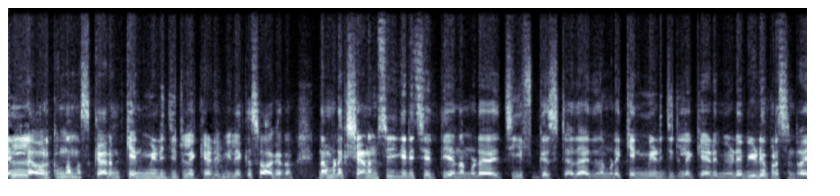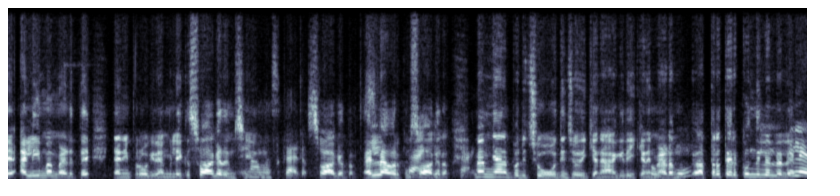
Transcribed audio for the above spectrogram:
എല്ലാവർക്കും നമസ്കാരം. കെൻമി ഡിജിറ്റൽ അക്കാഡമിയിലേക്ക് സ്വാഗതം. നമ്മുടെ ക്ഷണം സ്വീകരിച്ചെത്തിയ നമ്മുടെ ചീഫ് ഗസ്റ്റ് അതായത് നമ്മുടെ കെൻമി ഡിജിറ്റൽ അക്കാഡമിയുടെ വീഡിയോ പ്രസന്ററായ അലീമ മാഡത്തെ ഞാൻ ഈ പ്രോഗ്രാമിലേക്ക് സ്വാഗതം ചെയ്യുന്നു. നമസ്കാരം. സ്വാഗതം. എല്ലാവർക്കും സ്വാഗതം. മാം ഞാനിപ്പോ ഒരു ചോദ്യം ചോദിക്കാൻ ആഗ്രഹിക്കണം മാഡം അത്ര തിരക്കൊന്നുമില്ലല്ലോ അല്ലേ.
